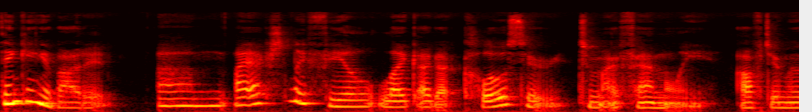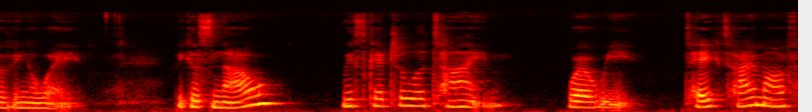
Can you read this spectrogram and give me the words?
Thinking about it, um, I actually feel like I got closer to my family after moving away because now we schedule a time where we take time off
